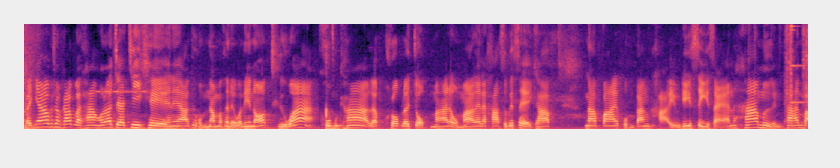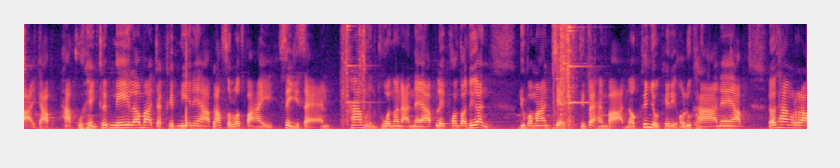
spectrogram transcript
เป็นไงครับผู้ชมครับกับทาง Honda Jazz GK นะครับที่ผมนำมาเสนอวันนี้เนาะถือว่าคุ้มค่าและครบและจบมาแต่ผมมาในราคาสุดพิเศษครับ หน้าป้ายผมตั้งขายอยู่ที่ 4 5 0 0 0 0บาทครับ หากคุณเห็นคลิปนี้แล้วมาจากคลิปนี้นะครับ รับส่วนลดไป 4 5 0 0 0 0ทวนเท่านั้นนะครับเลทผ่อนต่อเดือนอยู่ประมาณ 7 ถึง 8,000 บาทเนาะขึ้นอยู่เครดิตของลูกค้านะครับ แล้วทางเรา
